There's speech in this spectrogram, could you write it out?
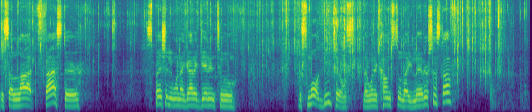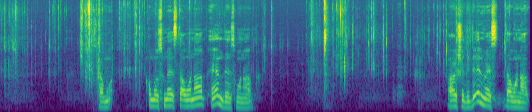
it's a lot faster, especially when I gotta get into the small details, like when it comes to like letters and stuff. I almost messed that one up and this one up. I actually did mess that one up.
